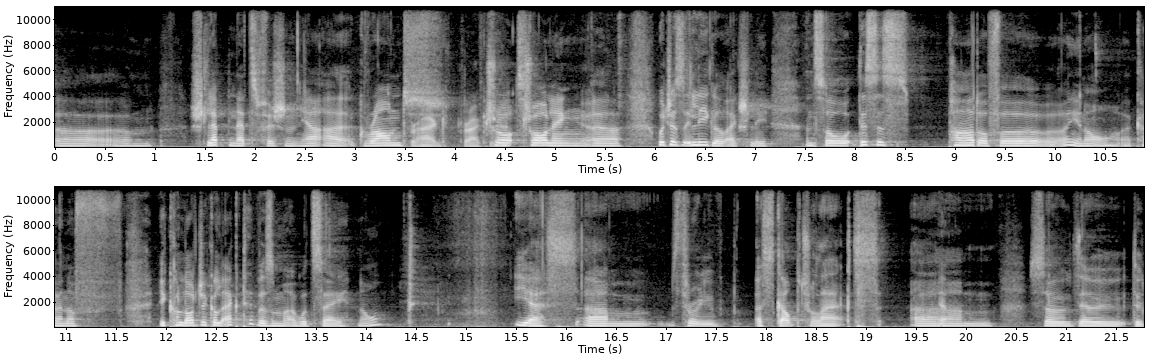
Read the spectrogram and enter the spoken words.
um, Schleppnetzfischen, yeah, uh, ground drag, drag tra trawling, yeah. uh, which is illegal actually. And so this is part of a, you know, a kind of ecological activism, I would say, no? Yes, um, through a sculptural act. Um, yeah. So the the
